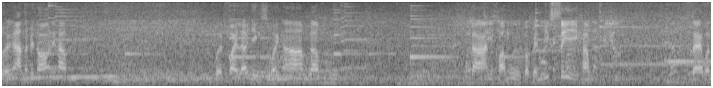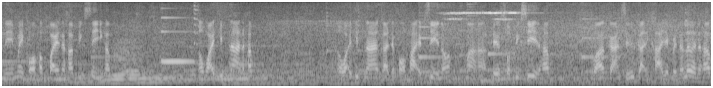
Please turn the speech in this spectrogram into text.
สวยงามนะพี่น้องนี่ครับ เปิดไฟแล้วยิ่งสวยงามครับด้านขวามือก็เป็นบิ๊กซี่ครับ แต่วันนี้ไม่ขอเข้าไปนะครับบิ๊กซี่ครับ เอาไว้ทริปหน้านะครับ เอาไว้ทริปหน้าก็จะขอพา FC เนาะมาเทสโซนบิ๊กซี่นะครับ ว่าการซื้อการขายอย่างเป็นนเลยนะครับ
